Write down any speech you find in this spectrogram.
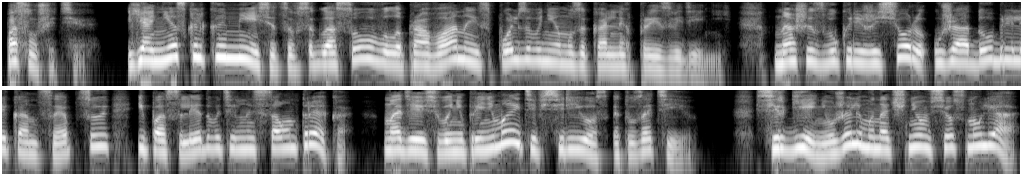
«Послушайте, я несколько месяцев согласовывала права на использование музыкальных произведений. Наши звукорежиссеры уже одобрили концепцию и последовательность саундтрека. Надеюсь, вы не принимаете всерьез эту затею. Сергей, неужели мы начнем все с нуля?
